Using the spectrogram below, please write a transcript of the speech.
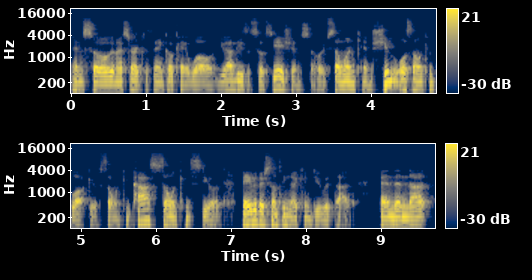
And so then I started to think, okay, well, you have these associations. So if someone can shoot, well, someone can block it. If someone can pass, someone can steal it. Maybe there's something I can do with that. And then that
